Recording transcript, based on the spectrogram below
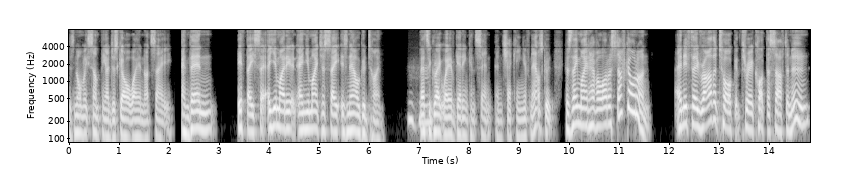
It's normally something I just go away and not say. And then if they say you might and you might just say is now a good time. Mm-hmm. That's a great way of getting consent and checking if now's good because they might have a lot of stuff going on. And if they'd rather talk at three o'clock this afternoon,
